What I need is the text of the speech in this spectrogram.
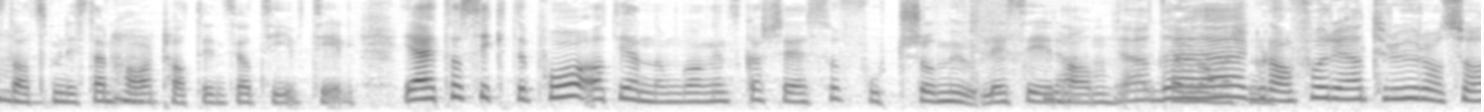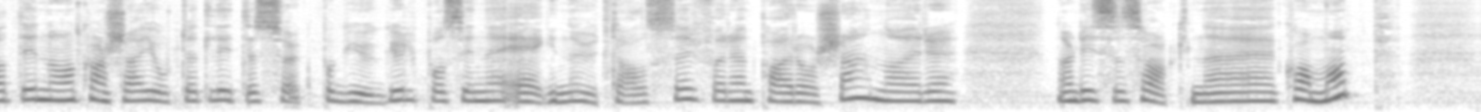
statsministeren har tatt initiativ initiativ til. Jeg tar sikte på at gjennomgangen skal skje så fort som mulig, sier han. Ja, Det er jeg glad for. Jeg tror også at de nå kanskje har gjort et lite søk på Google på sine egne uttalelser for en par år siden, når, når disse sakene kom opp.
